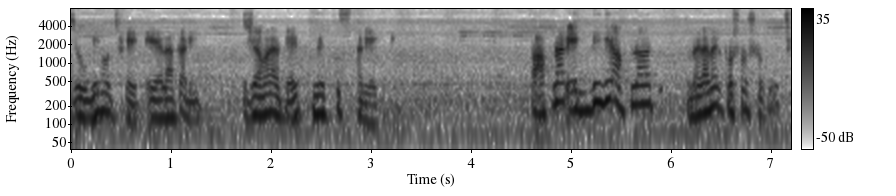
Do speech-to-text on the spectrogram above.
যে উনি হচ্ছে এই এলাকারই জামায়াতের নেতৃস্থানীয় একটি তো আপনার একদিকে আপনার ম্যাডামের প্রশংসা করছে,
